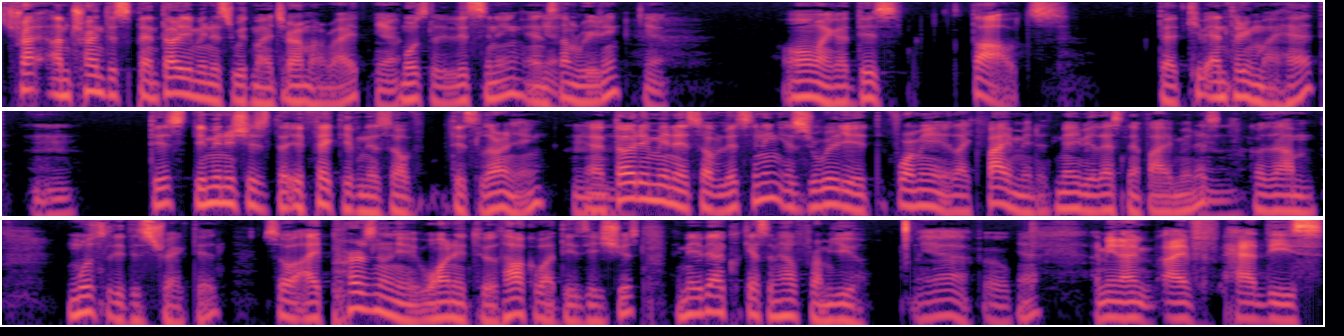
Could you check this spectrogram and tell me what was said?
try- I'm trying to spend 30 minutes with my German, right? Yeah. Mostly listening and Yeah. some reading. Yeah. Oh my God. These thoughts that keep entering my head. Mm-hmm. This diminishes the effectiveness of this learning. Mm-hmm. And 30 minutes of listening is really, for me, like five minutes, maybe less than five minutes, Mm. because I'm mostly distracted. So I personally wanted to talk about these issues, and maybe I could get some help from you. Yeah. Oh. Yeah. I mean, I'm, I've had these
